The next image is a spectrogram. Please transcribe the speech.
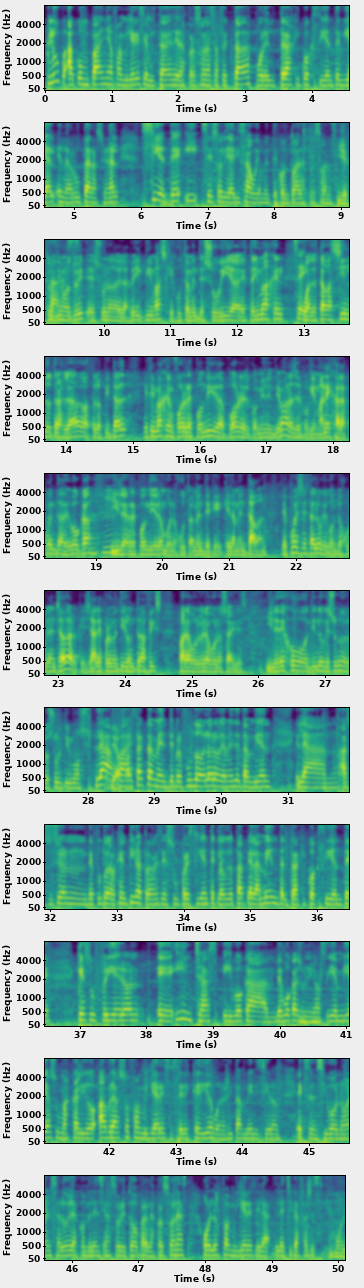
Club acompaña a familiares y amistades de las personas afectadas por el trágico accidente vial en la Ruta Nacional 7 y se solidariza obviamente con todas las personas Y este afectadas. último tuit es una de las víctimas que justamente subía esta imagen Sí. cuando estaba siendo trasladado hasta el hospital. Esta imagen fue respondida por el community manager, porque maneja las cuentas de Boca, y le respondieron, bueno, justamente que, que lamentaban. Después está lo que contó Julián Chaver, que ya les prometieron Traffics para volver a Buenos Aires. Y le dejo, entiendo que es uno de los últimos La de AFA, exactamente. Profundo dolor, obviamente, también la mm, Asociación de Fútbol Argentino, a través de su presidente Claudio Tapia, lamenta el trágico accidente que sufrieron eh, hinchas y Boca, de Boca Juniors y envía su más cálido abrazo a familiares y seres queridos. Bueno, allí también hicieron extensivo ¿no? el saludo y las condolencias, sobre todo para las personas o los familiares de la, de la chica fallecida. Muy bien.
